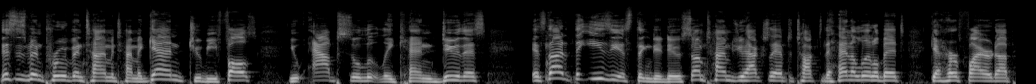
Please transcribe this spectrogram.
This has been proven time and time again to be false. You absolutely can do this. It's not the easiest thing to do. Sometimes you actually have to talk to the hen a little bit, get her fired up,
